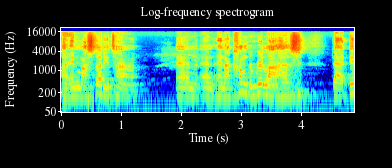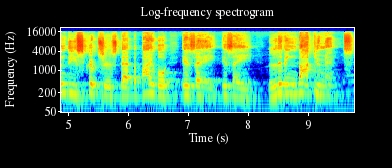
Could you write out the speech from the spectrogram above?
uh, in my study time and, and, and I come to realize that in these scriptures that the Bible is a, is a living document.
